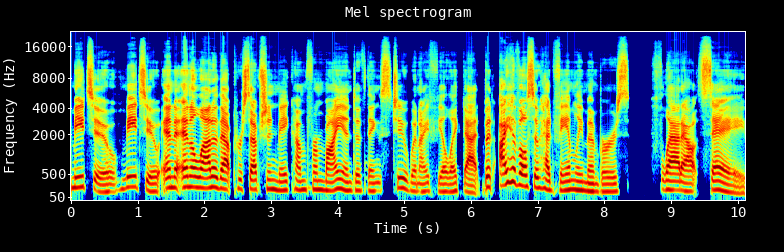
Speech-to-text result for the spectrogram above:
Me too. Me too. And and a lot of that perception may come from my end of things too when I feel like that. But I have also had family members flat out say,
